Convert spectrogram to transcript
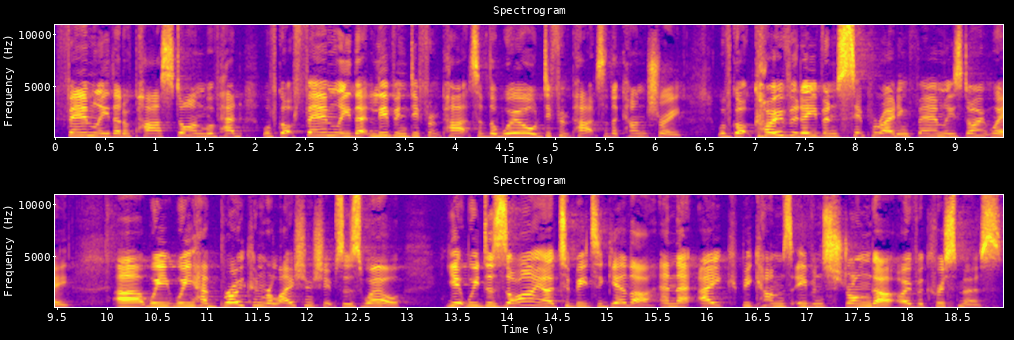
family that have passed on. We've, had, we've got family that live in different parts of the world, different parts of the country. We've got COVID even separating families, don't we? Uh, we, we have broken relationships as well. Yet we desire to be together, and that ache becomes even stronger over Christmas.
